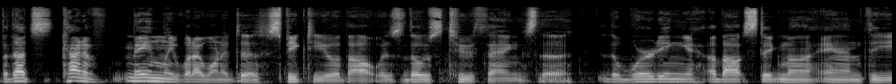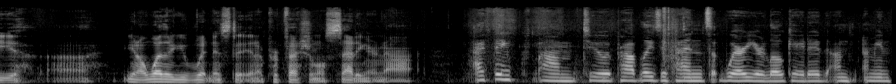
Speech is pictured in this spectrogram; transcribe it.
But that's kind of mainly what I wanted to speak to you about was those two things the the wording about stigma and the uh, you know whether you witnessed it in a professional setting or not. I think um, too. It probably depends where you're located. Um, I mean,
